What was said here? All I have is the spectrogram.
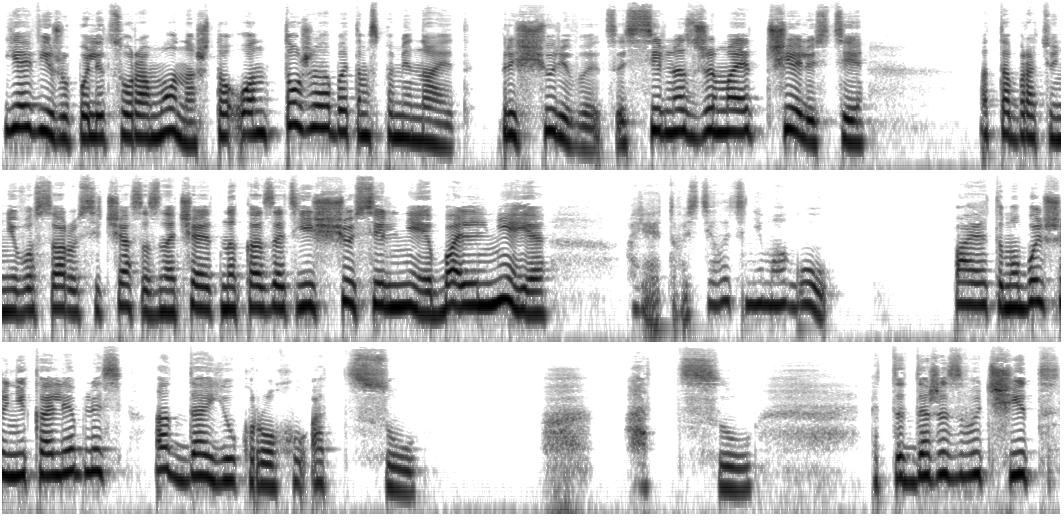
Я вижу по лицу Рамона, что он тоже об этом вспоминает, прищуривается, сильно сжимает челюсти. Отобрать у него Сару сейчас означает наказать еще сильнее, больнее, а я этого сделать не могу поэтому, больше не колеблясь, отдаю кроху отцу. Отцу. Это даже звучит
